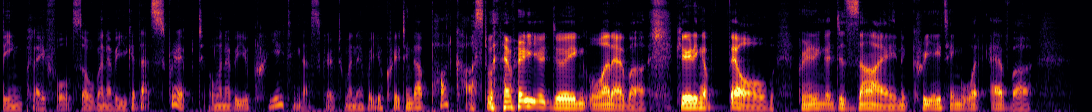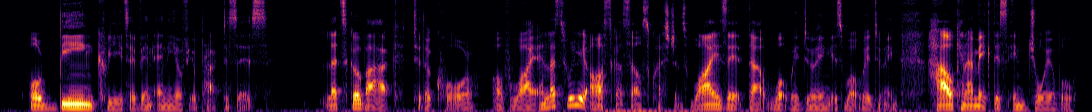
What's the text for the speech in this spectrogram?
being playful. So, whenever you get that script, or whenever you're creating that script, whenever you're creating that podcast, whenever you're doing whatever, creating a film, creating a design, creating whatever, or being creative in any of your practices, let's go back to the core of why. And let's really ask ourselves questions. Why is it that what we're doing is what we're doing? How can i make this enjoyable?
